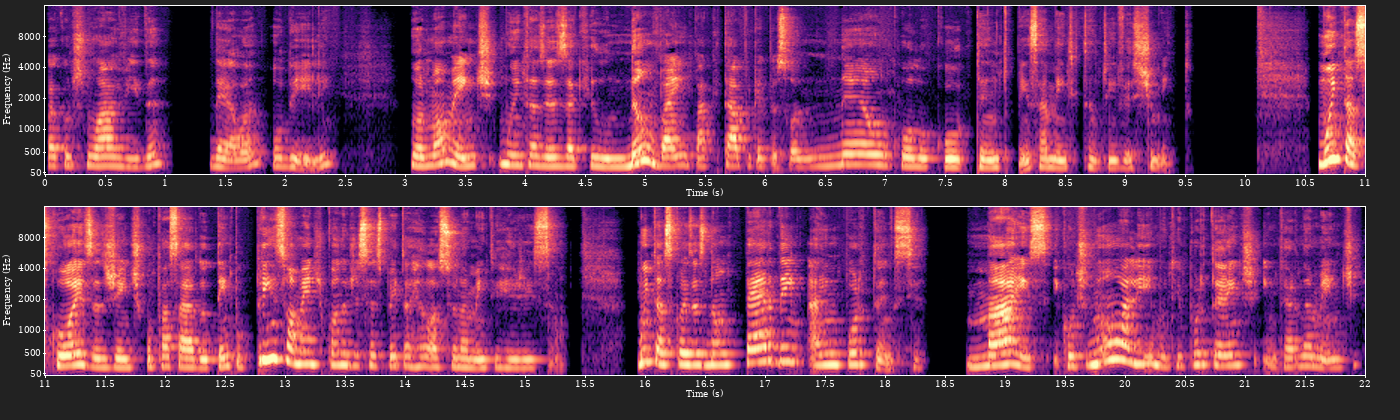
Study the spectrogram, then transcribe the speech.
vai continuar a vida dela ou dele. Normalmente, muitas vezes aquilo não vai impactar porque a pessoa não colocou tanto pensamento e tanto investimento. Muitas coisas, gente, com o passar do tempo, principalmente quando diz respeito a relacionamento e rejeição, muitas coisas não perdem a importância, mas, e continuam ali, muito importante internamente,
